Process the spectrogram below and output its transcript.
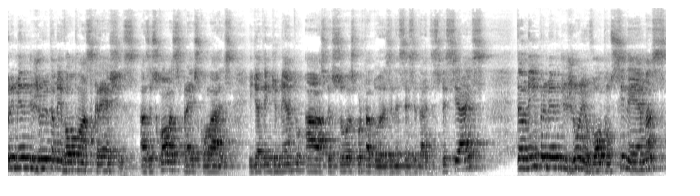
1 de junho também voltam as creches, as escolas pré-escolares e de atendimento às pessoas portadoras de necessidades especiais. Também em 1 de junho voltam cinemas,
